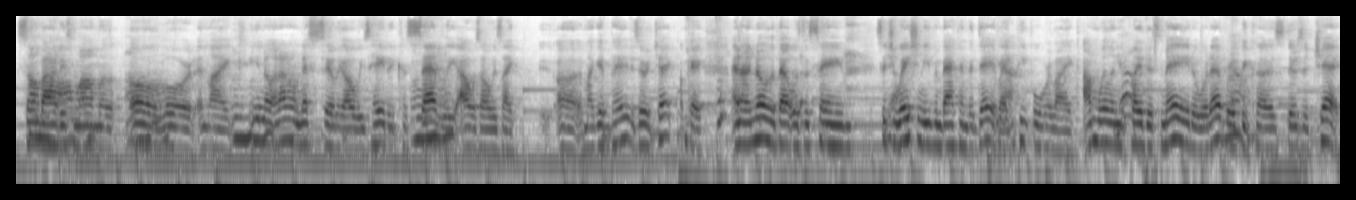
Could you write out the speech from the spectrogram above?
some somebody's mama, oh Uh-huh. Mm-hmm. lord and like you know and i don't necessarily always hate it because sadly i was always like uh, am i getting paid is there a check okay and i know that that was the same situation even back in the day. Like Yeah. people were like, "I'm willing Yeah. to play this maid or whatever Yeah. because there's a check.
